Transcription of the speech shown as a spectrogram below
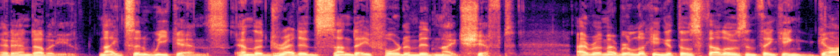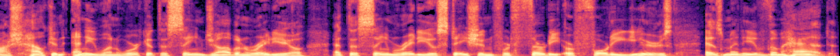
at NW, nights and weekends, and the dreaded Sunday 4 to midnight shift. I remember looking at those fellows and thinking, gosh, how can anyone work at the same job on radio at the same radio station for 30 or 40 years as many of them had?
